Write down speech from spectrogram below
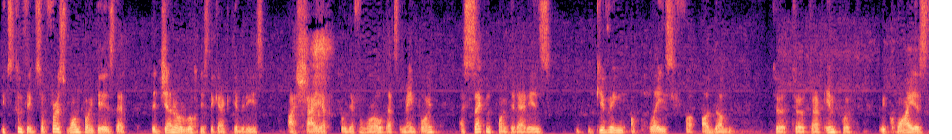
it's two things. So first, one point is that the general ruchnistic activities are shayach to a different world. That's the main point. A second point to that is giving a place for Adam to, to, to have input requires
